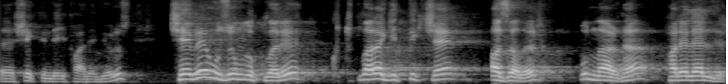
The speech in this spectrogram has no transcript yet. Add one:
e, şeklinde ifade ediyoruz. Çevre uzunlukları kutuplara gittikçe azalır. Bunlar da paraleldir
